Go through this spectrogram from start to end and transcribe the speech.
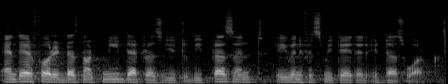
And therefore, it does not need that residue to be present. Even if it's mutated, it does work.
